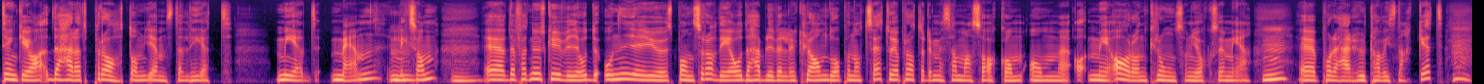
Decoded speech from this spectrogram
tänker jag, det här att prata om jämställdhet med män. Mm. Liksom. Mm. Eh, därför att nu ska ju vi, och, och ni är ju sponsor av det och det här blir väl reklam då på något sätt. Och jag pratade med samma sak om, om med Aron Kron som ju också är med mm. eh, på det här Hur tar vi snacket? Mm.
